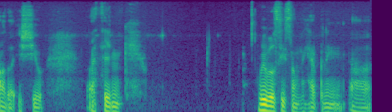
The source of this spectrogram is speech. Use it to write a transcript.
other issue. I think we will see something happening uh,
